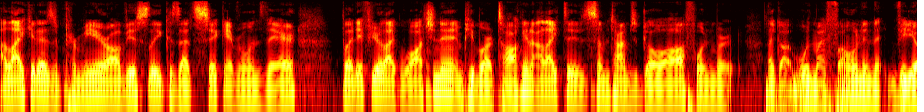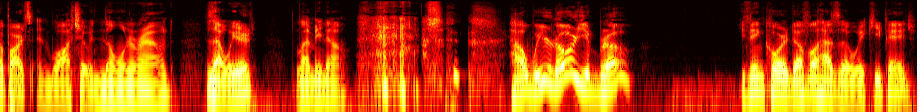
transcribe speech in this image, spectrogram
I like it as a premiere, obviously, because that's sick. Everyone's there. But if you're like watching it and people are talking, I like to sometimes go off when we're like uh, with my phone and video parts and watch it with no one around. Is that weird? Let me know. How weird are you, bro? You think Corey Duffel has a wiki page?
